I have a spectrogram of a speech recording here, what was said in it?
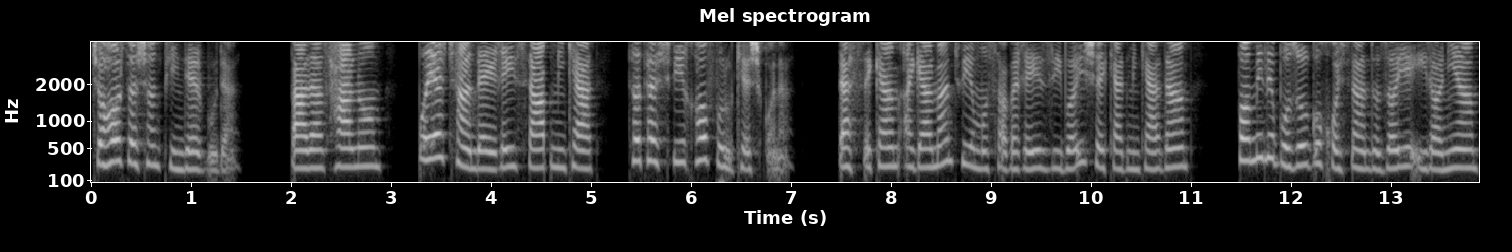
چهار تاشان پیندر بودند. بعد از هر نام باید چند دقیقه صبر می کرد تا تشویق ها فروکش کنند. دست کم اگر من توی مسابقه زیبایی شرکت می کردم فامیل بزرگ و خوشزندازای ایرانیم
